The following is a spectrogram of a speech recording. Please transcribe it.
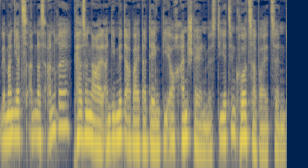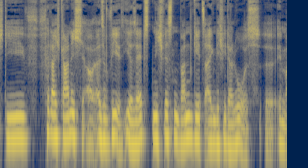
Wenn man jetzt an das andere Personal, an die Mitarbeiter denkt, die ihr auch anstellen müsst, die jetzt in Kurzarbeit sind, die vielleicht gar nicht, also wie ihr selbst nicht wissen, wann geht's eigentlich wieder los? Äh, im,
